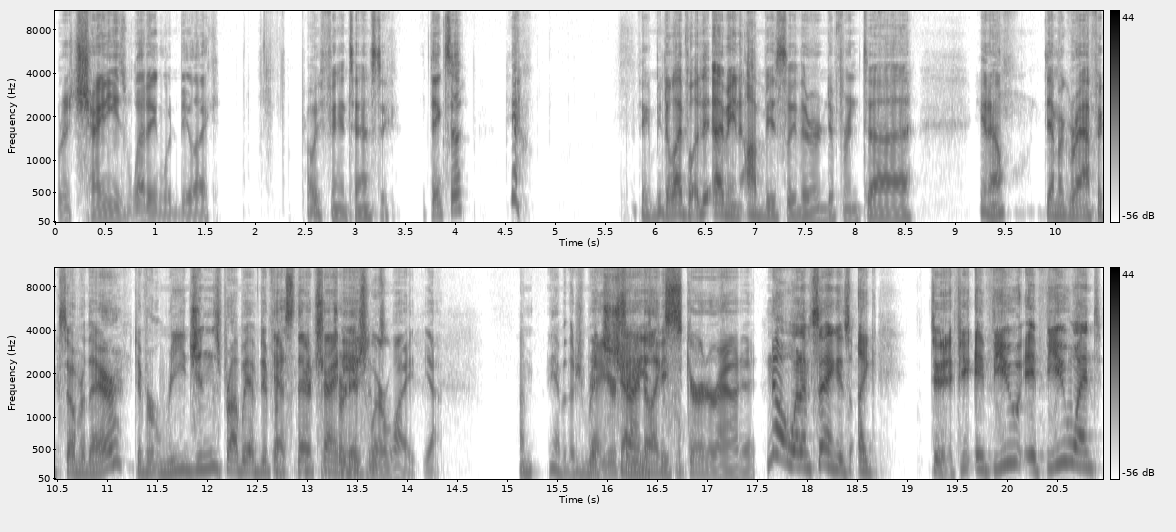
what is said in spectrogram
what a Chinese wedding would be like. Probably fantastic. You think so? Yeah. I think it'd be delightful. I mean, obviously there are different, uh, you know, demographics over there. Different regions probably have different. Yes, they're different Chinese. traditions. We're white. Yeah. Um, yeah, but there's rich Yeah, you're Chinese trying to like people. skirt around it. No, what I'm saying is like, dude, if you if you if you went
